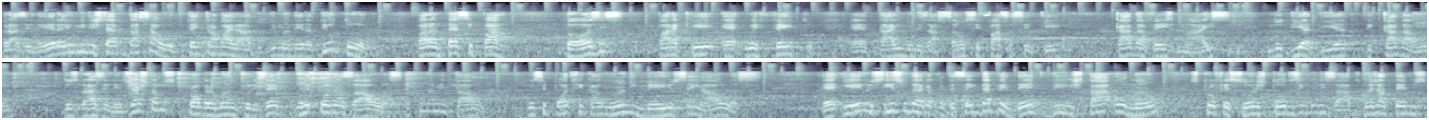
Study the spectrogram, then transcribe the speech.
brasileira e o Ministério da Saúde tem trabalhado de maneira diuturna para antecipar doses para que é, o efeito é, da imunização se faça sentir cada vez mais no dia a dia de cada um dos brasileiros. Já estamos programando, por exemplo, o retorno às aulas. É fundamental. Não se pode ficar um ano e meio sem aulas. É, e eles, isso deve acontecer independente de estar ou não os professores todos imunizados. Nós já temos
